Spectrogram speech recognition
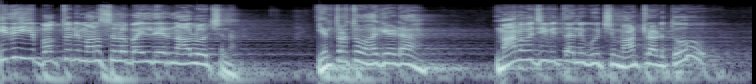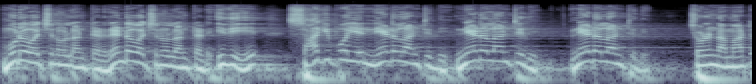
ఇది ఈ భక్తుని మనసులో బయలుదేరిన ఆలోచన. ఇంతటితో ఆగాడా? మానవ జీవితాన్ని గురించి మాట్లాడుతూ మూడో వచనంలో అంటాడు రెండో వచనంలో అంటాడు ఇది సాగిపోయే నీడ లాంటిది నీడ లాంటిది నీడ లాంటిది. చూడండి ఆ మాట.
